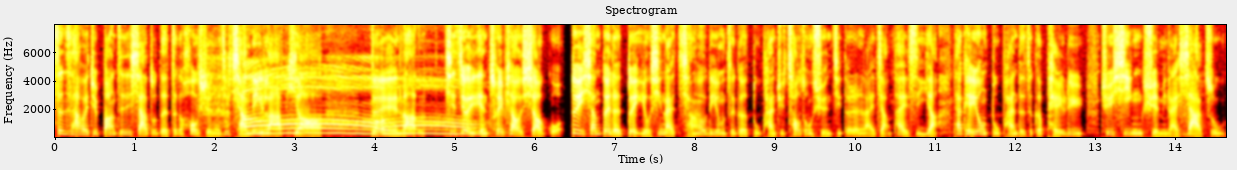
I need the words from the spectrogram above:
甚至他会去帮这些下注的这个候选人去强力拉票，对，然后其实就有一点催票的效果。对相对的，对有心来想要利用这个赌盘去操纵选举的人来讲，他也是一样，他可以用赌盘的这个赔率去吸引选民来下注，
